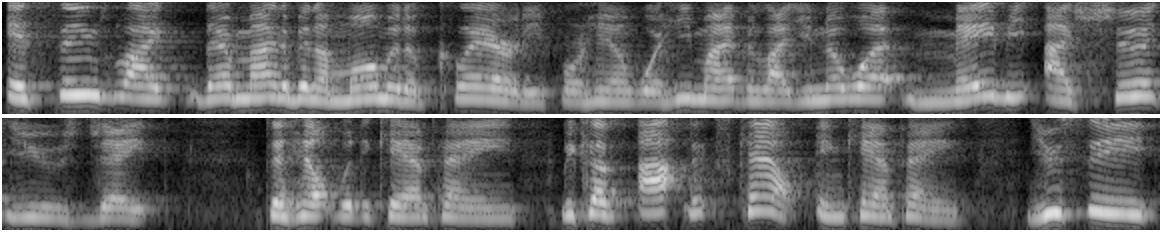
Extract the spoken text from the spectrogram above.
it seems like there might have been a moment of clarity for him where he might be like, you know what, maybe I should use Jake to help with the campaign because optics count in campaigns. You see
